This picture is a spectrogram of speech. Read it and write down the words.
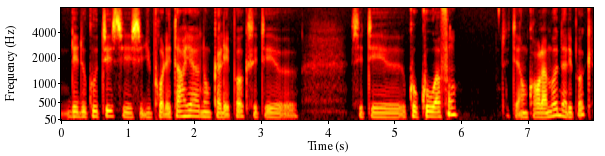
des deux côtés c'est du prolétariat, donc à l'époque c'était euh, c'était coco à fond, c'était encore la mode à l'époque.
